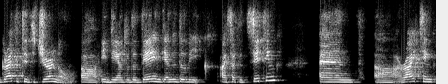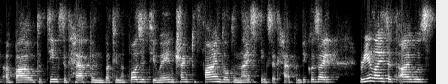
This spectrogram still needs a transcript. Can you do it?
gratitude journal. Uh, in the end of the day, in the end of the week, I started sitting and uh, writing about the things that happen, but in a positive way, and trying to find all the nice things that happen because I realized that I was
